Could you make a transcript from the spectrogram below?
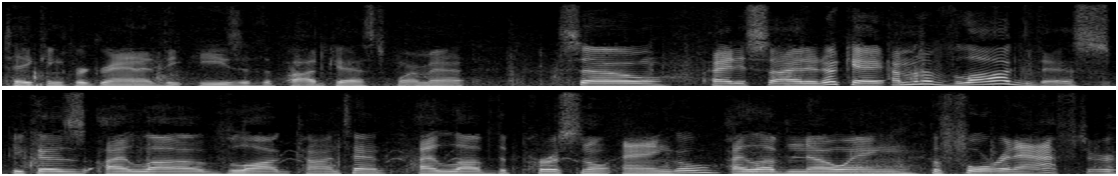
taking for granted the ease of the podcast format. So I decided, okay, I'm going to vlog this because I love vlog content. I love the personal angle. I love knowing before and after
